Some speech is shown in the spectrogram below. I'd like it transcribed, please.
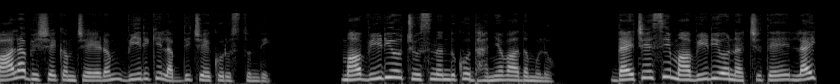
పాలాభిషేకం చేయడం వీరికి లబ్ధి చేకూరుస్తుంది. మా వీడియో చూసినందుకు ధన్యవాదములు. దయచేసి మా వీడియో నచ్చితే లైక్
